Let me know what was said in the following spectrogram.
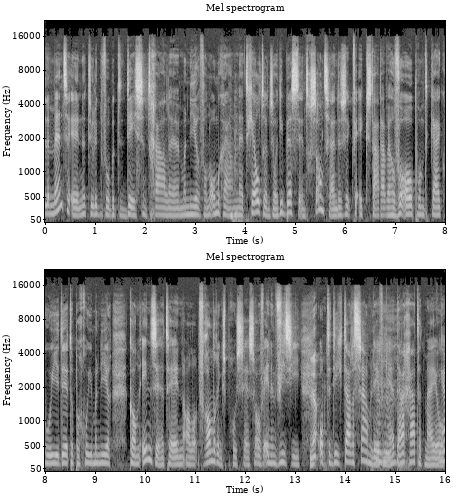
elementen in, natuurlijk bijvoorbeeld de decentrale manier van omgaan met geld en zo, die best interessant zijn. Dus ik, ik sta daar wel voor open om te kijken hoe je dit op een goede manier kan inzetten in alle veranderingsprocessen of in een visie Ja. op de digitale samenleving. hè. Daar gaat het mij om. Ja.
